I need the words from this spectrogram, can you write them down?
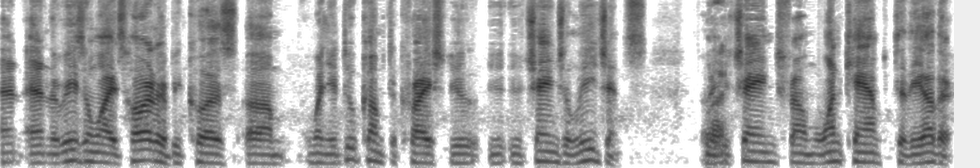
And and the reason why it's harder because um, when you do come to Christ, you you, you change allegiance. Uh, right. You change from one camp to the other.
